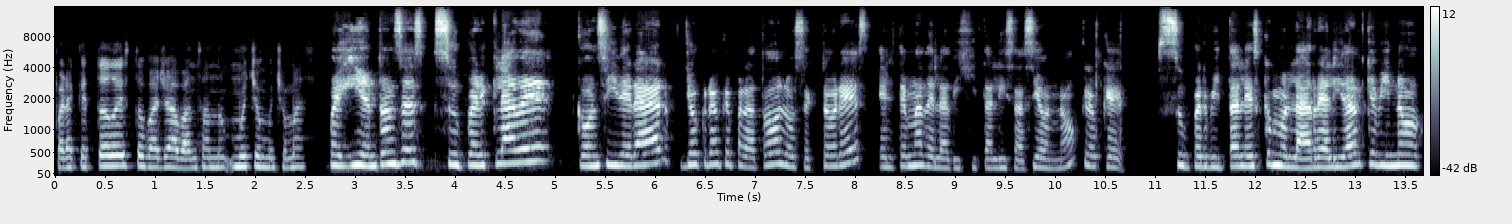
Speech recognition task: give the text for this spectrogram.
para que todo esto vaya avanzando mucho, mucho más. Pues, Y entonces, súper clave considerar, yo creo que para todos los sectores, el tema de la digitalización, ¿no? Creo que súper vital, es como la realidad que vino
